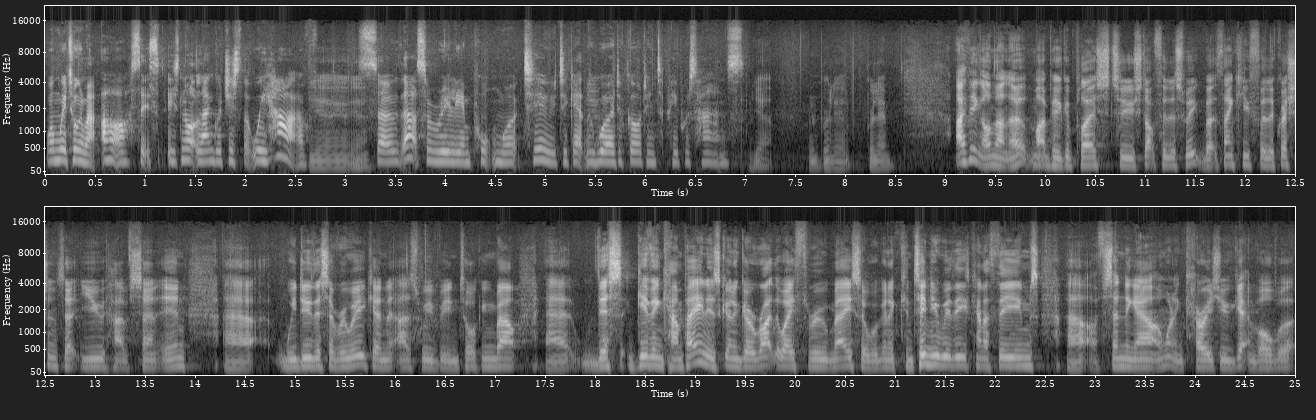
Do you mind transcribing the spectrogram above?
when we're talking about us, it's, it's not languages that we have. Yeah, yeah, yeah. So that's a really important work too to get the word of God into people's hands. Yeah, brilliant, brilliant. I think on that note, might be a good place to stop for this week, but thank you for the questions that you have sent in. Uh, we do this every week, and as we've been talking about, uh, this giving campaign is going to go right the way through May, so we're going to continue with these kind of themes uh, of sending out. I want to encourage you, to get involved with,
